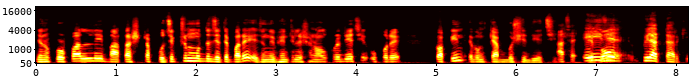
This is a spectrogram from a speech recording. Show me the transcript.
যেন প্রপারলি বাতাসটা প্রজেক্টের মধ্যে যেতে পারে এই জন্য ভেন্টিলেশন অল করে দিয়েছি উপরে কপিন এবং ক্যাপ বসিয়ে দিয়েছি। আচ্ছা এই যে পিলারটা আর কি।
